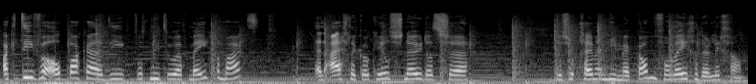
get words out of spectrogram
actieve alpaca die ik tot nu toe heb meegemaakt. En eigenlijk ook heel sneu dat ze dus op een gegeven moment niet meer kan vanwege haar lichaam.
